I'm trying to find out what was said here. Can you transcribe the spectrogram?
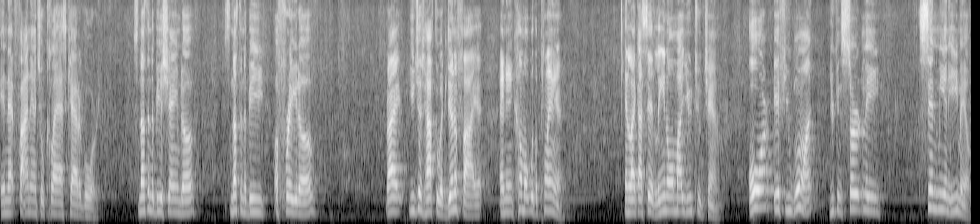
in that financial class category. It's nothing to be ashamed of. It's nothing to be afraid of. Right? You just have to identify it and then come up with a plan. And like I said, lean on my YouTube channel. Or if you want, you can certainly send me an email.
